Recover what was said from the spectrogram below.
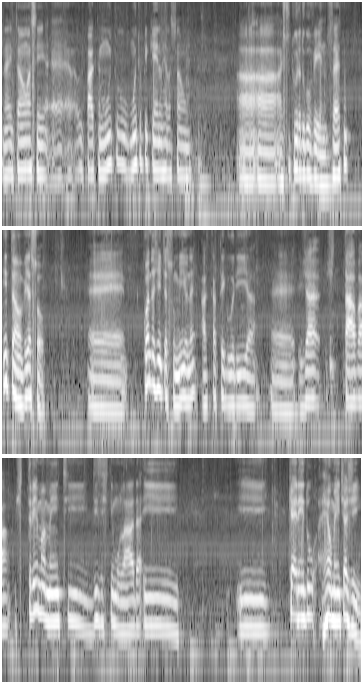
Né? Então, assim, é, o impacto é muito, muito pequeno em relação à, à estrutura do governo, certo? Então, veja só, é, quando a gente assumiu, né, a categoria é, já estava extremamente desestimulada e, e querendo realmente agir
